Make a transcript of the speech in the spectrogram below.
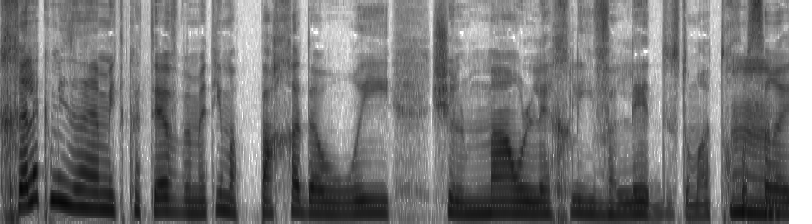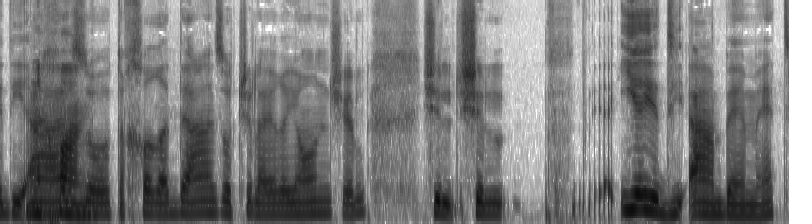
חלק מזה מתכתב באמת עם הפחד ההורי של מה הולך להיוולד. זאת אומרת, חוסר הידיעה נכון. הזאת, החרדה הזאת של ההיריון, של, של, של אי הידיעה באמת.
